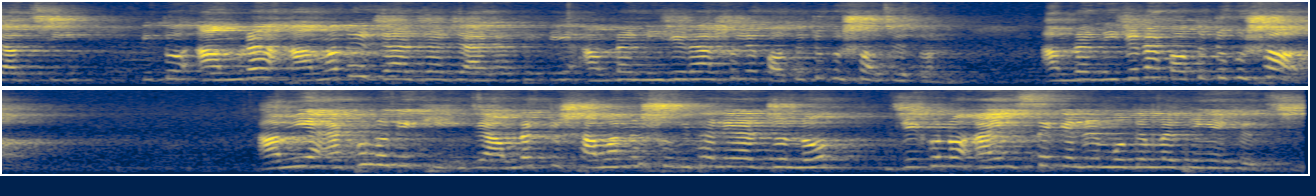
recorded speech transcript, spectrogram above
চাচ্ছি। কিন্তু আমরা, আমাদের যার যার জায়গা থেকে আমরা নিজেরা আসলে কতটুকু সচেতন? আমরা নিজেরা কতটুকু সৎ? আমি এখনও দেখি যে আমরা একটু সামান্য সুবিধা নেওয়ার জন্য যে কোনো আইন সেকেন্ডের মধ্যে আমরা ভেঙে ফেলছি।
